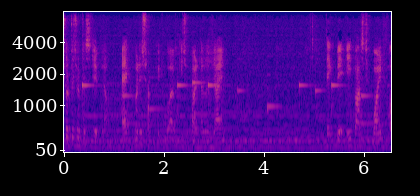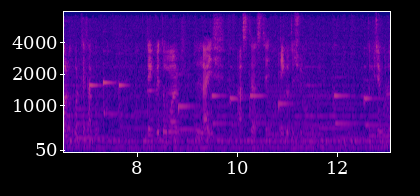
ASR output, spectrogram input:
ছোট ছোট স্টেপ নাও। একবারে সব কিছু কিছু পাল্টানো যায় না। দেখবে এই পাঁচটি পয়েন্ট ফলো করতে থাকো। দেখবে তোমার লাইফ আস্তে আস্তে এগোতে শুরু করবে। তুমি যেগুলো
